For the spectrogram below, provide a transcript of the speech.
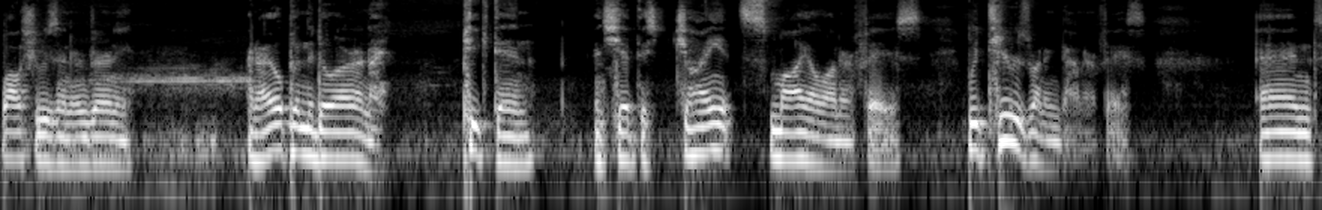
while she was in her journey. And I opened the door and I peeked in, and she had this giant smile on her face with tears running down her face. And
